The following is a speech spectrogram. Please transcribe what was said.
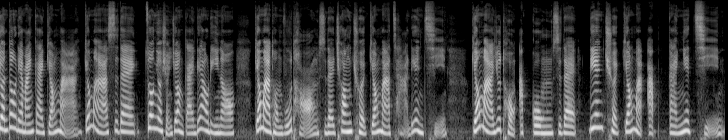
泉州两万界姜麻，姜麻是在中药上姜界料理呢。姜麻同胡糖是在唱出姜麻茶恋情。姜麻又同阿公是在练出姜麻鸭解热钱。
